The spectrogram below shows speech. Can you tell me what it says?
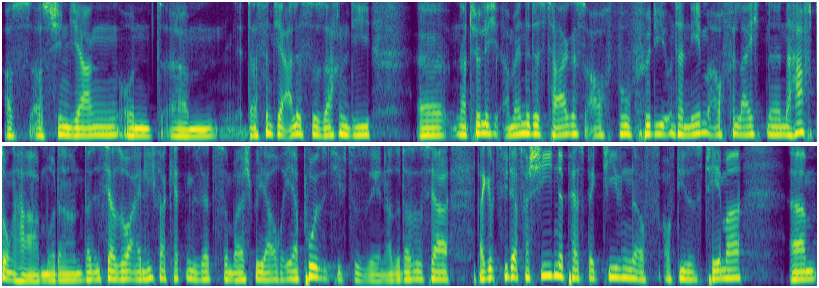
aus, aus Xinjiang und ähm, das sind ja alles so Sachen, die äh, natürlich am Ende des Tages auch, wofür die Unternehmen auch vielleicht eine, eine, Haftung haben oder und dann ist ja so ein Lieferkettengesetz zum Beispiel ja auch eher positiv zu sehen. Also das ist ja, da gibt es wieder verschiedene Perspektiven auf, auf dieses Thema. Ähm,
